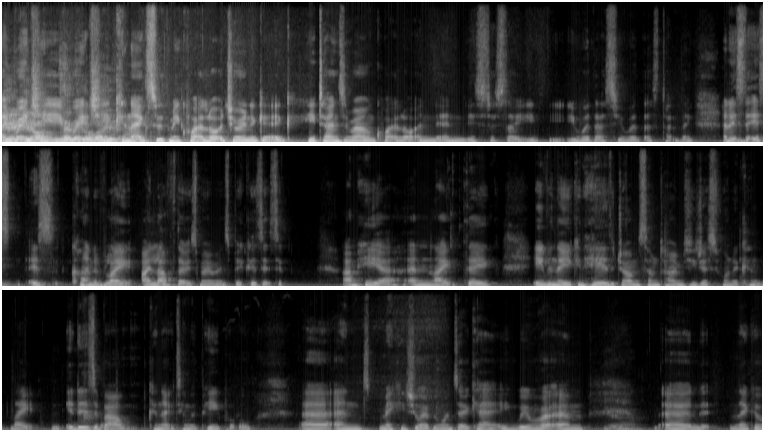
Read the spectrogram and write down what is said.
you're Richie, Richie connects with me quite a lot during a gig. He turns around quite a lot, and, and it's just like "You- you're with us, you're with us type thing. And it's it's it's kind of like I love those moments because it's a I'm here, and like they, even though you can hear the drums, sometimes you just want to con- like it is about connecting with people, uh, and making sure everyone's okay. We were at, um, and like a,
